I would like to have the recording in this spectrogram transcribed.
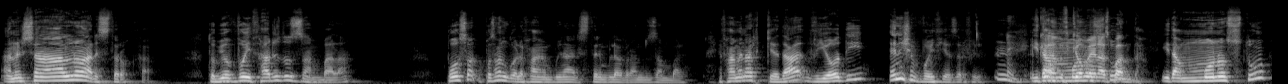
Αν έχεις έναν άλλον αριστερό χαφ, το οποίο βοηθάει τον Ζαμπάλα, πόσο, πόσα γκολ εφάμε που είναι αριστερή πλευρά του Ζαμπάλα. Εφάμε αρκετά διότι δεν είχε βοήθειες ρε φίλε. Ναι. Ήταν δυο μόνος μένας του- πάντα. Ήταν μόνος του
